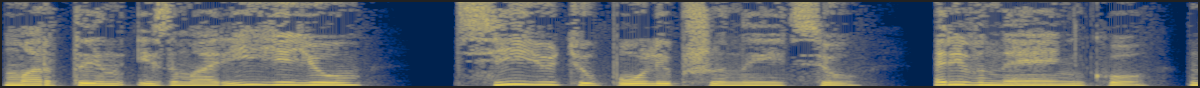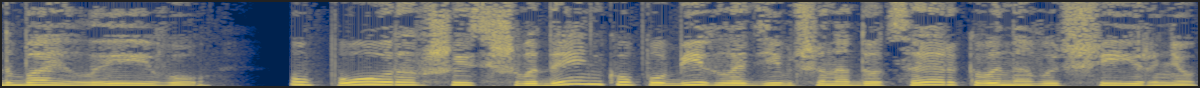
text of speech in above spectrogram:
Мартин із Марією сіють у полі пшеницю рівненько, дбайливо, Упоравшись, швиденько побігла дівчина до церкви на вечірню,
